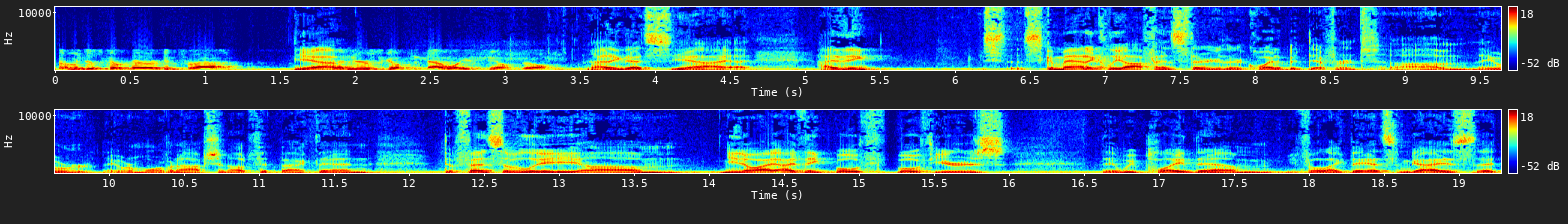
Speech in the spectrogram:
I mean, just compare and contrast. Yeah, ten years ago to now, what you see on film. I think that's yeah. I, I think schematically offense they're they're quite a bit different. Um, they were they were more of an option outfit back then. Defensively, um, you know, I, I, think both both years that we played them, you feel like they had some guys that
